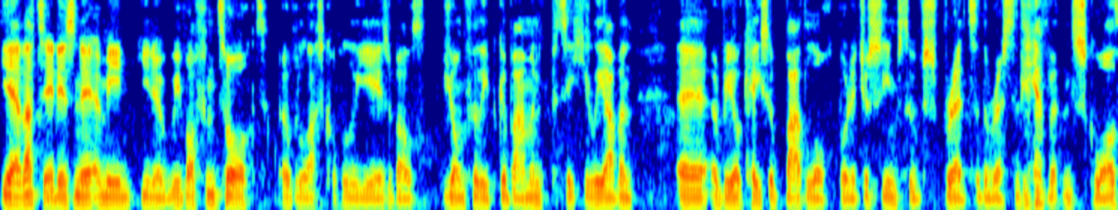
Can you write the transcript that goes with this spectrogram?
Yeah, that's it, isn't it? I mean, you know, we've often talked over the last couple of years about Jean Philippe Gbamin particularly having uh, a real case of bad luck, but it just seems to have spread to the rest of the Everton squad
